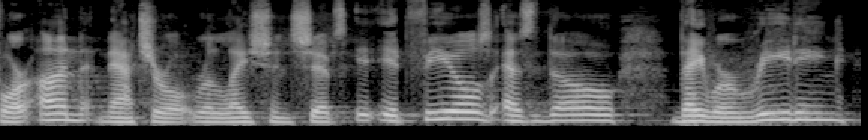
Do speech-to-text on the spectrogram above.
for unnatural relationships. It, it, feels as though they were reading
